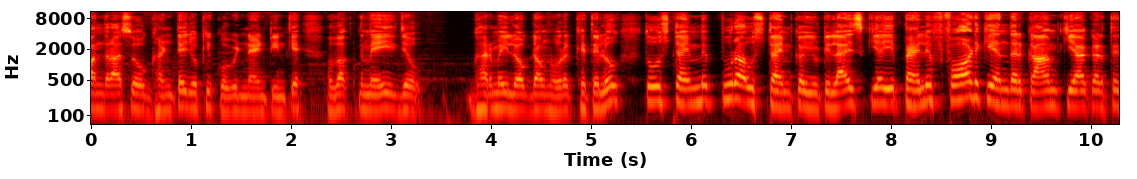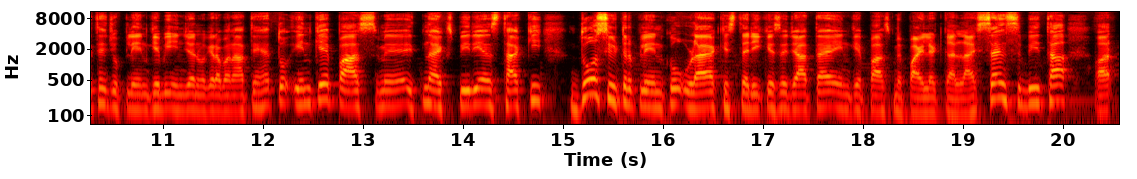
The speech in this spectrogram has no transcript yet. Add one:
1500 घंटे जो कि कोविड 19 के वक्त में ही जो घर में ही लॉकडाउन हो रखे थे लोग तो उस टाइम में पूरा उस टाइम का यूटिलाइज किया। ये पहले फॉर्ड के अंदर काम किया करते थे, जो प्लेन के भी इंजन वगैरह बनाते हैं। तो इनके पास में इतना एक्सपीरियंस था कि दो सीटर प्लेन को उड़ाया किस तरीके से जाता है, इनके पास में पायलट का लाइसेंस भी था, और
